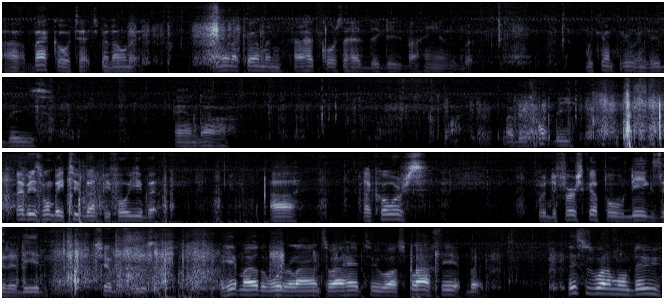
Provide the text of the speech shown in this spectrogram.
uh, backhoe attachment on it. And then I come and, I, of course I had to dig these by hand, but we come through and did these. And uh, maybe this won't be maybe this won't be too bumpy for you but uh, of course with the first couple digs that I did shovelfuls I hit my other water line so I had to uh, splice it but this is what I'm going to do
